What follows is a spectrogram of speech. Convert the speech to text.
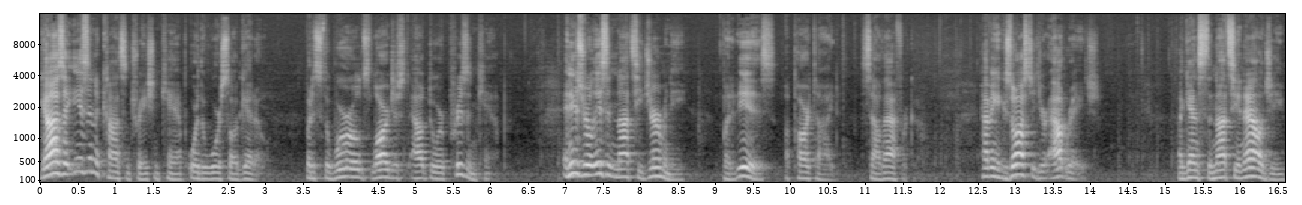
Gaza isn't a concentration camp or the Warsaw Ghetto, but it's the world's largest outdoor prison camp. And Israel isn't Nazi Germany, but it is apartheid South Africa. Having exhausted your outrage against the Nazi analogy,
